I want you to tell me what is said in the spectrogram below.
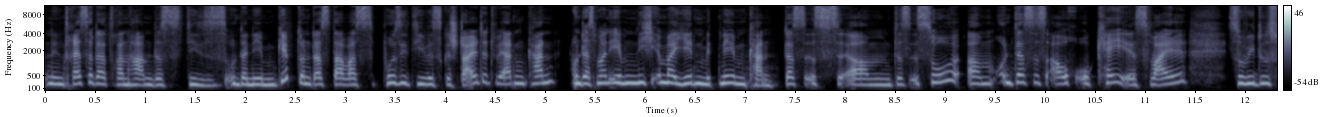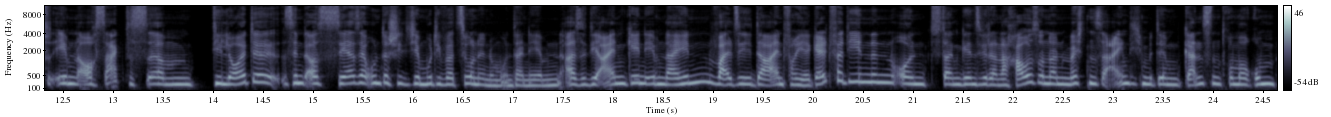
ein Interesse daran haben, dass es dieses Unternehmen gibt und dass da was Positives gestaltet werden kann und dass man eben nicht immer jeden mitnehmen kann. Das ist, ähm, das ist so ähm, und dass es auch okay ist, weil, so wie du es eben auch sagtest, ähm, die Leute sind aus sehr, sehr unterschiedlicher Motivation in einem Unternehmen. Also die einen gehen eben dahin, weil sie da einfach ihr Geld verdienen und dann gehen sie wieder nach Hause und dann möchten sie eigentlich mit dem Ganzen drumherum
